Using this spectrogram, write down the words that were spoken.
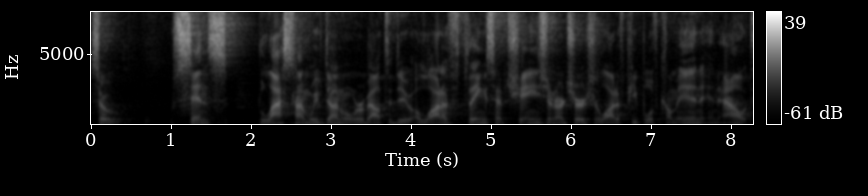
So since the last time we've done what we're about to do, a lot of things have changed in our church. A lot of people have come in and out.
